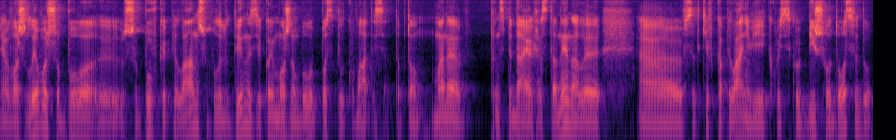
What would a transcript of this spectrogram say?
важливо, щоб було, е, щоб був капілан, щоб була людина, з якою можна було поспілкуватися. Тобто, в мене, в принципі, да, я християнин, але е, все-таки в капіланів є якогось більшого досвіду.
